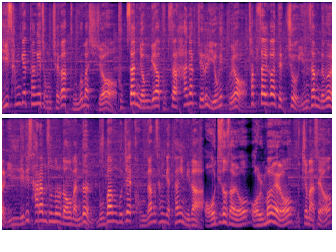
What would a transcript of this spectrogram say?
이 삼계탕의 정체가 궁금하시죠? 국산 연계와 국산 한약재를 이용했고요. 찹쌀과 대추, 인삼 등을 일일이 사람 손으로 넣어 만든 무방부제 건강 삼계탕입니다. 어디서 사요? 얼마예요? 묻지 마세요.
